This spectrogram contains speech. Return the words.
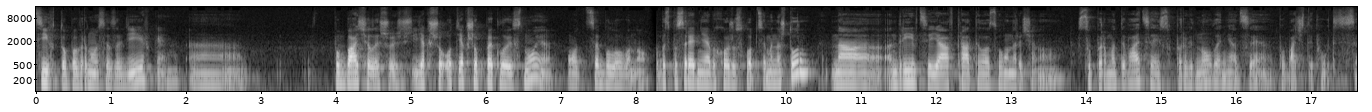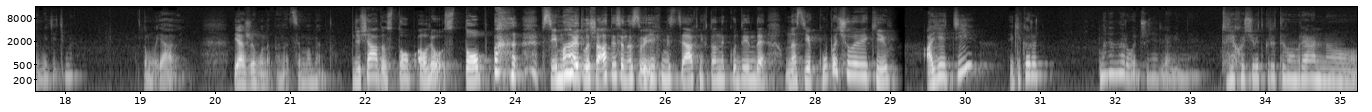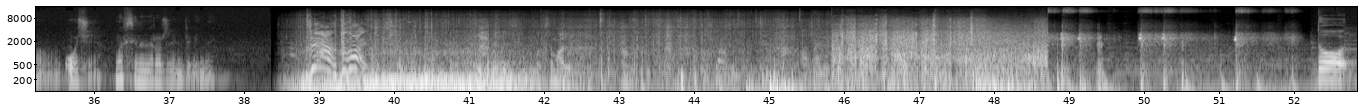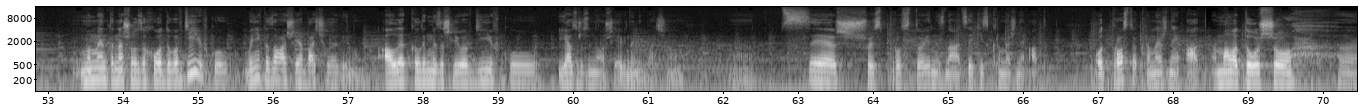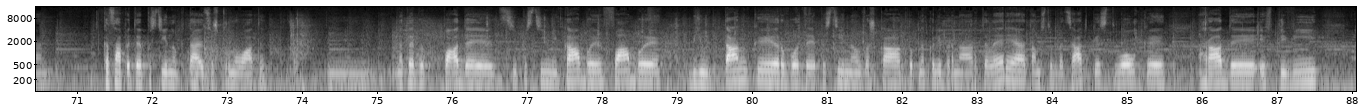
всі, хто повернувся з Авдіївки, е, побачили, що якщо, от якщо пекло існує, от це було воно. Безпосередньо я виходжу з хлопцями на штурм. На Андріївці я втратила свого нареченого. Супермотивація і супервідновлення це побачити і побути зі своїми дітьми. Тому я, я живу, напевно, цим моментом. Дівчата, стоп, алло, стоп. Всі мають лишатися на своїх місцях, ніхто нікуди йде. У нас є купа чоловіків, а є ті, які кажуть, ми не народжені для війни. То я хочу відкрити вам реально очі. Ми всі не народжені для війни. Да, давай! Максимально. До моменту нашого заходу в Авдіївку мені казали, що я бачила війну. Але коли ми зайшли в Авдіївку, я зрозуміла, що я війни не бачила. Е, Це щось просто, я не знаю, це якийсь кремежний ад. От просто кремежний ад. Мало того, що е, кацапи постійно питаються штурмувати. На тебе падають ці постійні каби, фаби, б'ють танки, роботає постійно важка крупнокаліберна артилерія, там 120-ки, стволки, гради, FPV.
